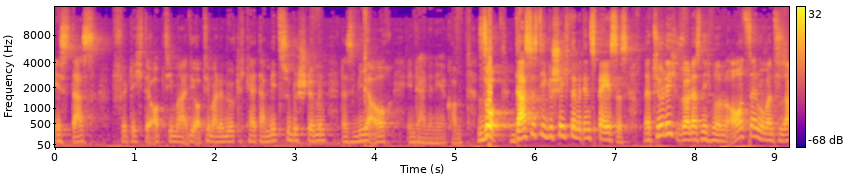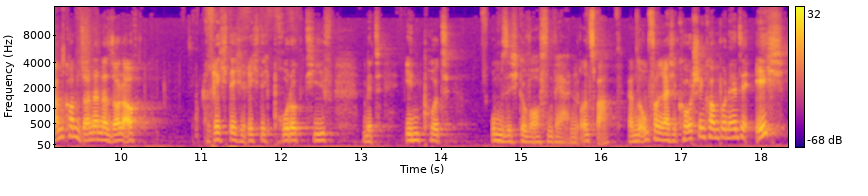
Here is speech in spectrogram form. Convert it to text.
ist das für dich optimal, die optimale Möglichkeit, da mitzubestimmen, dass wir auch in deine Nähe kommen. So, das ist die Geschichte mit den Spaces. Natürlich soll das nicht nur ein Ort sein, wo man zusammenkommt, sondern da soll auch richtig, richtig produktiv mit Input um sich geworfen werden. Und zwar, wir haben eine umfangreiche Coaching-Komponente. Ich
